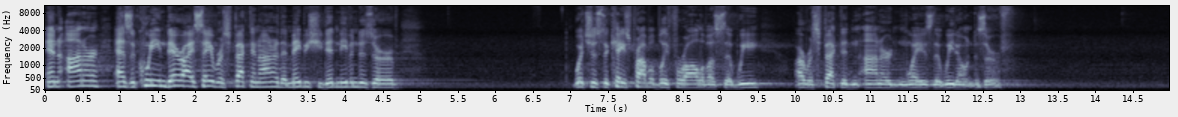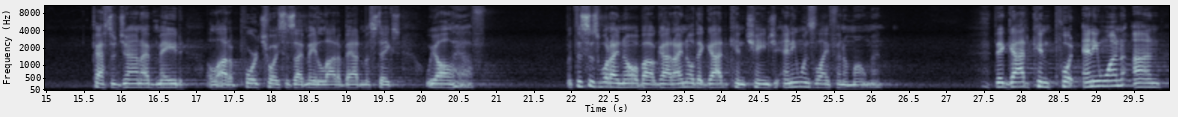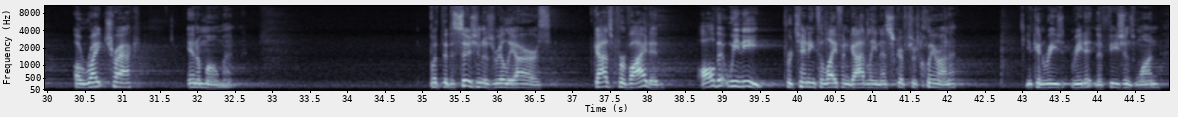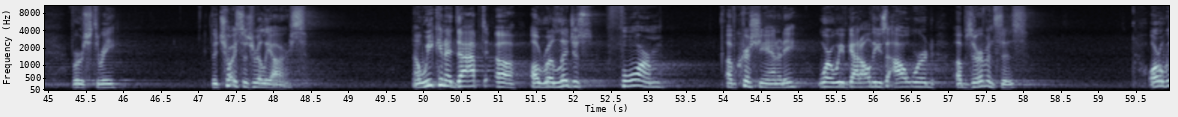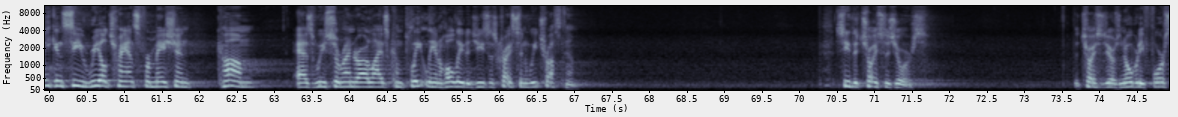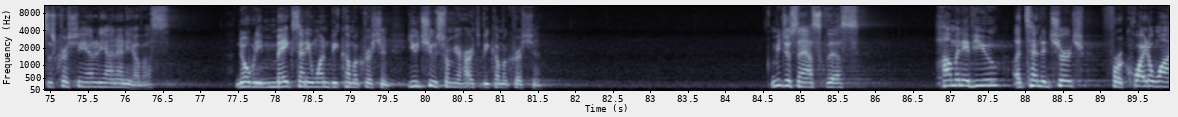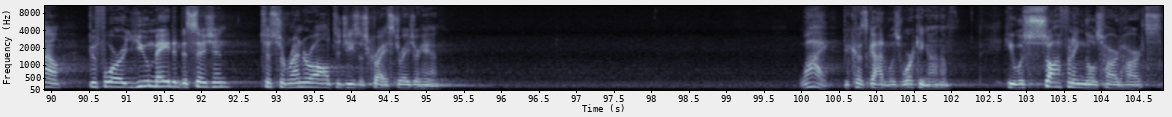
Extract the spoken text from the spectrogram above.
and honor as a queen, dare I say, respect and honor that maybe she didn't even deserve, which is the case probably for all of us, that we are respected and honored in ways that we don't deserve. Pastor John, I've made a lot of poor choices, I've made a lot of bad mistakes. We all have. But this is what I know about God I know that God can change anyone's life in a moment that God can put anyone on a right track in a moment. But the decision is really ours. God's provided all that we need pertaining to life and godliness. Scripture's clear on it. You can read, read it in Ephesians 1, verse 3. The choice is really ours. Now, we can adopt a, a religious form of Christianity where we've got all these outward observances, or we can see real transformation come as we surrender our lives completely and wholly to Jesus Christ and we trust Him. See, the choice is yours. The choice is yours. Nobody forces Christianity on any of us. Nobody makes anyone become a Christian. You choose from your heart to become a Christian. Let me just ask this how many of you attended church for quite a while before you made a decision to surrender all to Jesus Christ? Raise your hand. Why? Because God was working on them. He was softening those hard hearts.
